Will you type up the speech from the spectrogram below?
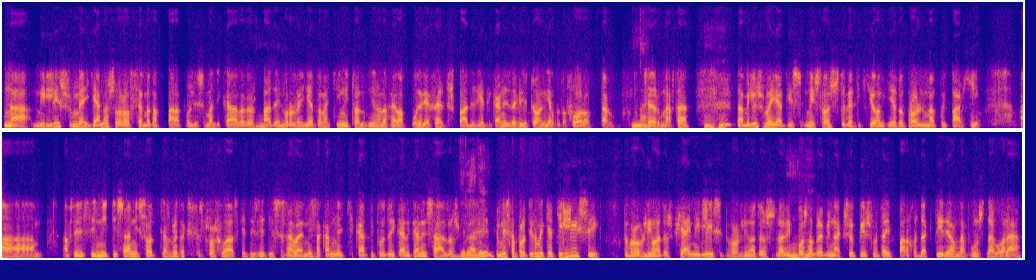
να μιλήσουμε για ένα σωρό θέματα πάρα πολύ σημαντικά. Βεβαίως πάντα η φορολογία των ακινήτων είναι ένα θέμα που ενδιαφέρει τους πάντες γιατί κανείς δεν γλιτώνει από το φόρο, τα ναι. ξέρουμε Να μιλήσουμε για τις μισθώσεις των κατοικιών και για το πρόβλημα που υπάρχει α, αυτή τη στιγμή της ανισότητας μεταξύ της προσφοράς και της ζήτησης, αλλά εμείς θα κάνουμε και κάτι που δεν το έχει κάνει κανείς άλλος. Δηλαδή; Εμείς θα προτείνουμε και τη λύση του προβλήματος, ποια είναι η λύση του προβλήματος, δηλαδή πώς θα πρέπει να αξιοποιήσουμε τα υπάρχοντα κτίρια να τα βγουν στην αγορά,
